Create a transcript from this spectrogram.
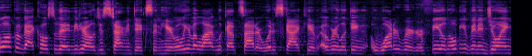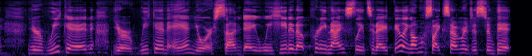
Welcome back, Coastal Bend. Meteorologist Diamond Dixon here. Well, we have a live look outside our What a Sky Cam overlooking Whataburger Field. Hope you've been enjoying your weekend, your weekend and your Sunday. We heated up pretty nicely today, feeling almost like summer just a bit.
